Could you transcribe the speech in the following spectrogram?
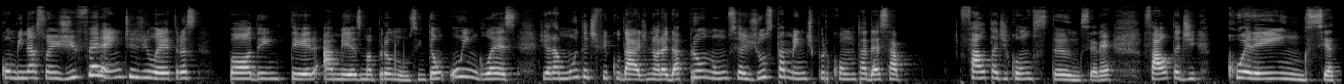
combinações diferentes de letras podem ter a mesma pronúncia. Então, o inglês gera muita dificuldade na hora da pronúncia, justamente por conta dessa falta de constância, né? Falta de coerência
